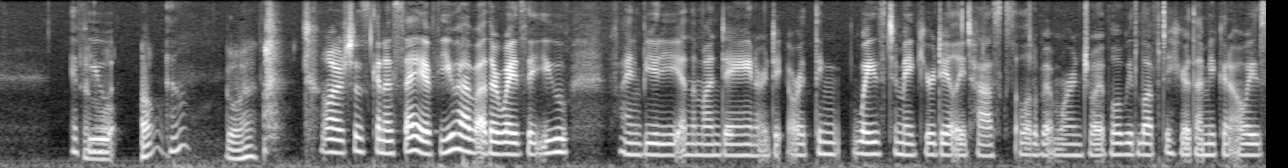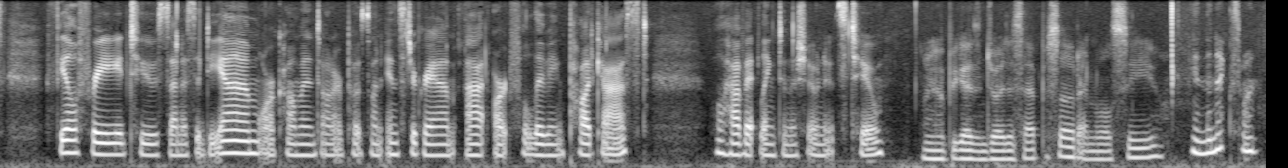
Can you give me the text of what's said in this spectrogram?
If And you, we'll- oh, oh, go ahead. well, I was just gonna say, if you have other ways that you find beauty in the mundane or or thing ways to make your daily tasks a little bit more enjoyable, we'd love to hear them. You can always feel free to send us a DM or comment on our post on Instagram at Artful Living Podcast. We'll have it linked in the show notes too. We hope you guys enjoyed this episode, and we'll see you In the next one.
